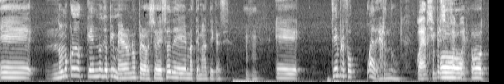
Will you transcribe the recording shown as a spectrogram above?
eh, no me acuerdo qué nos dio primero, ¿no? Pero eso, eso de matemáticas. Eh, siempre fue cuaderno. Cuadar, siempre se O, cuadro. o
